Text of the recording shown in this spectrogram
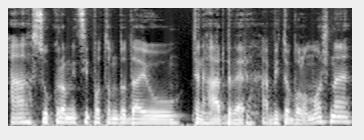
a súkromníci potom dodajú ten hardware, aby to bolo možné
